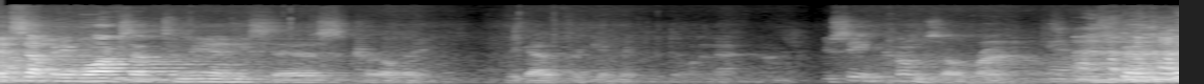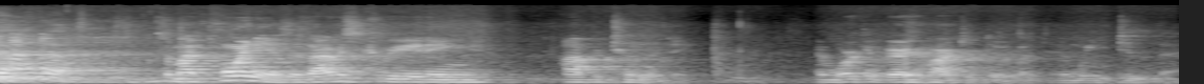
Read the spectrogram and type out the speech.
gets up and he walks up to me and he says, Curlee, you got to forgive me for doing that. You see, it comes around. so my point is, is I was creating opportunity and working very hard to do it, and we do that.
